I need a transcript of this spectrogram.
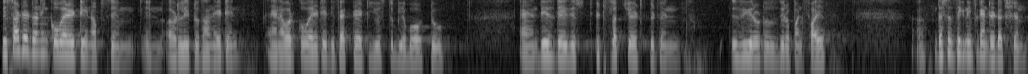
We started running coverity in upstream in early 2018, and our coverity defect rate used to be about 2. And these days, it fluctuates between 0 to 0.5. Uh, that's a significant reduction.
